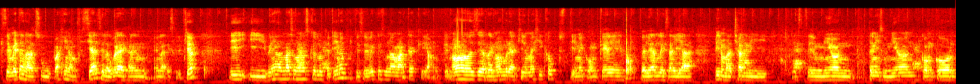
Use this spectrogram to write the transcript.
que se metan a su página oficial, se las voy a dejar en, en la descripción y, vean más o menos qué es lo que tiene porque se ve que es una marca que aunque no es de renombre aquí en México pues tiene con qué pelearles ahí a firma Charlie este Unión Tenis Unión Concord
